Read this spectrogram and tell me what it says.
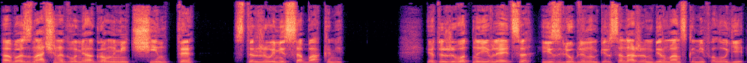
обозначено двумя огромными чинте, сторожевыми собаками. Это животное является излюбленным персонажем бирманской мифологии.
